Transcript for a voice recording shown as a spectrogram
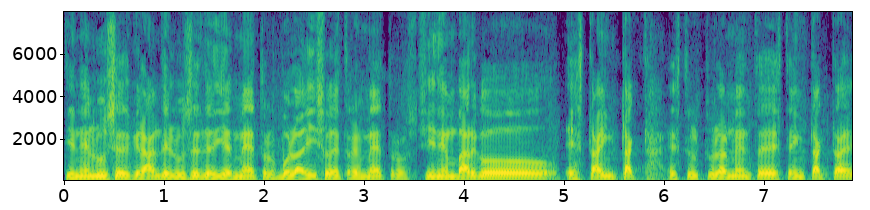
tiene luces grandes, luces de 10 metros, voladizo de 3 metros. Sin embargo, está intacta, estructuralmente está intacta.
